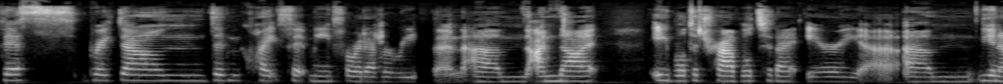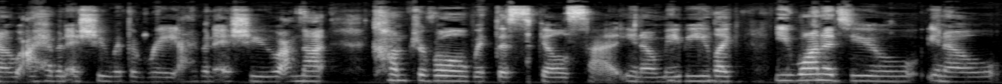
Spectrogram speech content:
this breakdown didn't quite fit me for whatever reason. Um, I'm not able to travel to that area. Um, you know, I have an issue with the rate. I have an issue. I'm not comfortable with this skill set. You know, maybe mm-hmm. like you want to do, you know,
